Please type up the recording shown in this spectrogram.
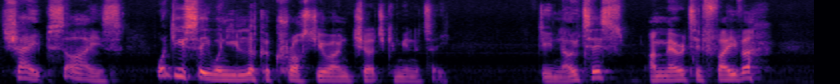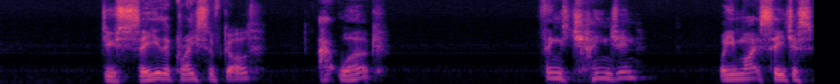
shape, size. What do you see when you look across your own church community? Do you notice unmerited favor? Do you see the grace of God at work? Things changing? Where you might see just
